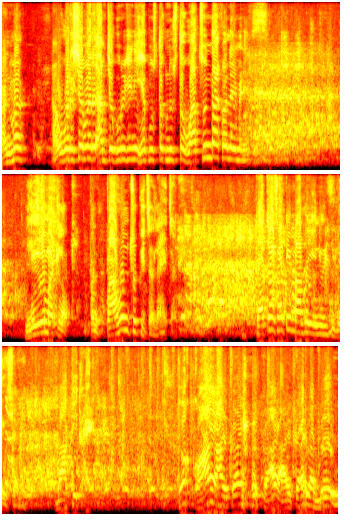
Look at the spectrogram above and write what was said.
आणि मग वर्षभर आमच्या गुरुजींनी हे पुस्तक नुसतं वाचून दाखवलंय म्हणे. लिही म्हटलं पण पाहून चुकीचं लिहायचं त्याच्यासाठी माझं इन्व्हिजिलेशन आहे बाकी काय? काय ऐकाय काय ऐकायला मिळेल?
